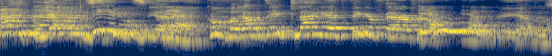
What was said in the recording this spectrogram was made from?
gaan eh, ja, precies. doen. Ja. Ja. Kom, we gaan meteen kleine vingerverven. Ja, ja. Nee, ja, dus,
